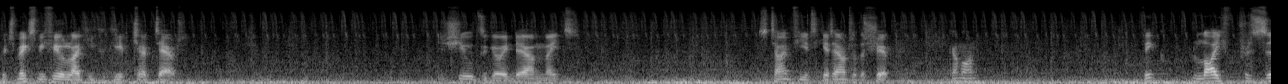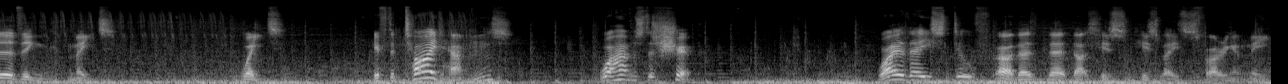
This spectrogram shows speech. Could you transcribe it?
Which makes me feel like he could get chucked out. Shields are going down, mate. It's time for you to get out of the ship. Come on. Think life-preserving, mate. Wait. If the tide happens, what happens to the ship? Why are they still... Oh, they're, they're, that's his, his lasers firing at me.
